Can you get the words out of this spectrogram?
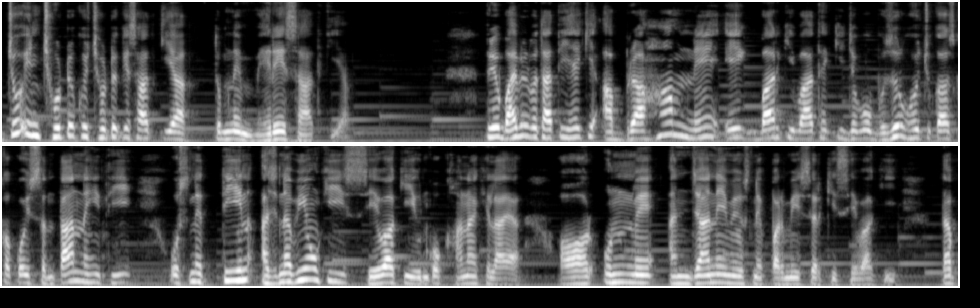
जो इन छोटे को छोटे के साथ किया, तुमने मेरे साथ किया। प्रियो, बाइबल बताती है कि अब्राहम ने एक बार की बात है कि जब वो बुज़ुर्ग हो चुका, उसका कोई संतान नहीं थी, उसने तीन अजनबियों की सेवा की, उनको खाना खिलाया। और उनमें अनजाने में उसने परमेश्वर की सेवा की। तब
